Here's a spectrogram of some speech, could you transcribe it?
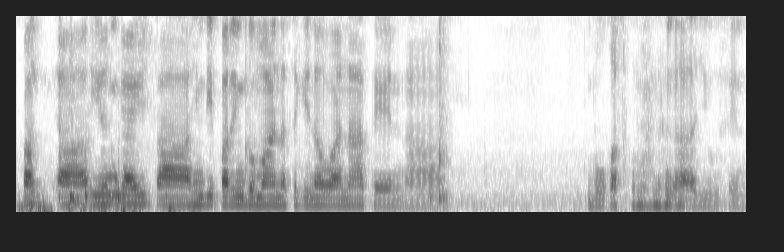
pag ah, yun guys ah, hindi pa rin gumana sa ginawa natin ah, bukas ko muna nga ayusin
